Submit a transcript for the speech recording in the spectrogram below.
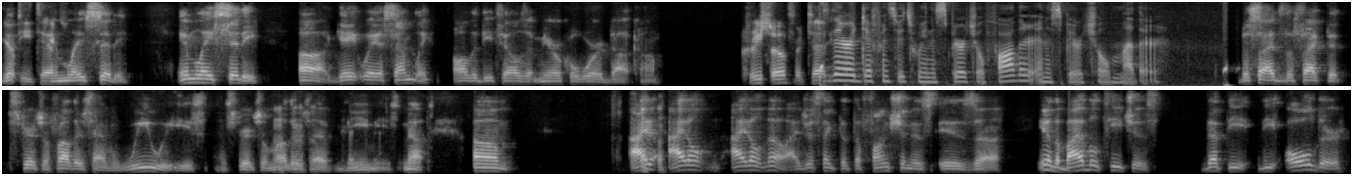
Yep. Details. Imlay City. Imlay City, uh, Gateway Assembly. All the details at miracleword.com. Creso for Teddy. Is there a difference between a spiritual father and a spiritual mother? Besides the fact that spiritual fathers have wee wees and spiritual mothers have memes. No. Um I I don't I don't know. I just think that the function is is uh you know the Bible teaches that the the older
